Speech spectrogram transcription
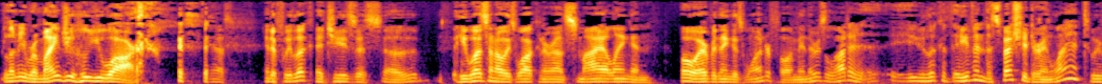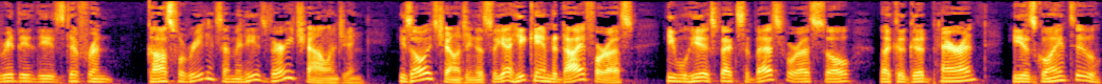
Let me remind you who you are. yes. And if we look at Jesus, uh, he wasn't always walking around smiling and oh, everything is wonderful. I mean, there was a lot of you look at the, even especially during Lent, we read the, these different gospel readings. I mean, he is very challenging. He's always challenging us. So yeah, he came to die for us. He will, he expects the best for us. So like a good parent, he is going to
